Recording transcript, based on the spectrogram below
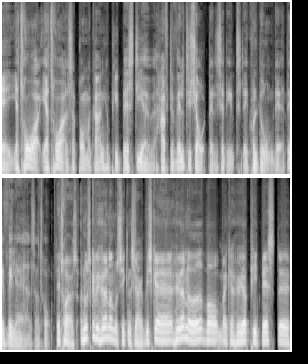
øh, jeg, tror, jeg tror altså, Paul McCartney og Pete Best, de har haft det vældig sjovt, da de satte ind til det kondom der. Det vælger jeg altså at tro. Det tror jeg også. Og nu skal vi høre noget musik, Niels Jacob. Vi skal høre noget, hvor man kan høre Pete Best øh,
